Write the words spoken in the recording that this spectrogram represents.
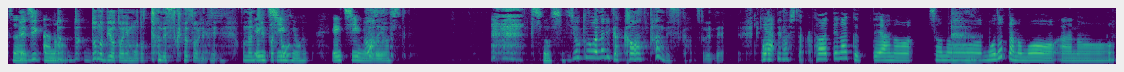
え、そうですじ。あの、ど、ど、どの病棟に戻ったんですか？それで。同じ場 HU 所にも、HU に戻りました。そうそう。状況は何か変わったんですか？それで。変わってましたか？変わってなくって、あの、その、戻ったのも、あの、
